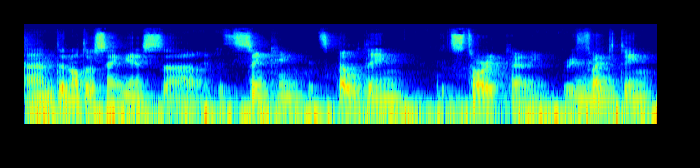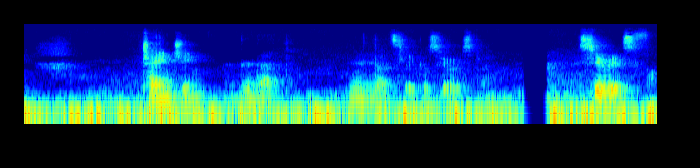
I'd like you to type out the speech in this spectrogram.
And another thing is uh, it's thinking, it's building, it's storytelling, reflecting, changing, and adapting. That's like a serious plan. Serious fun.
